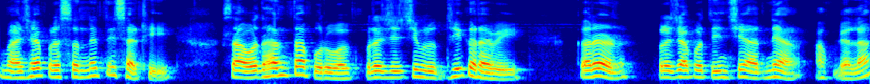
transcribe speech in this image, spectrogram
माझ्या प्रसन्नतेसाठी सावधानतापूर्वक प्रजेची वृद्धी करावी. कारण प्रजापतींची आज्ञा आपल्याला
